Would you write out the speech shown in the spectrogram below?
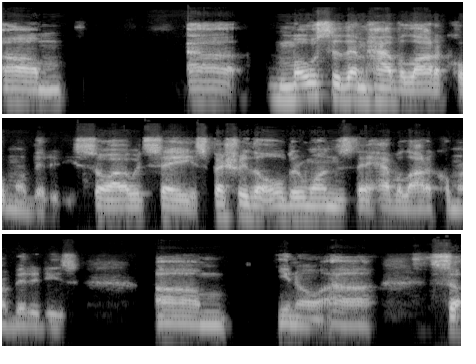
Um, uh, most of them have a lot of comorbidities. So I would say, especially the older ones, they have a lot of comorbidities. Um, you know, uh, so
